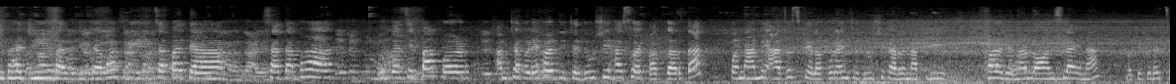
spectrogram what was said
वड्याची भाजी बाजरीच्या भाकरी चपात्या साधा भात दुधाचे पापड. आमच्याकडे हळदीच्या दिवशी हा स्वयंपाक करतात पण आम्ही आजच केला पुऱ्यांच्या दिवशी कारण आपली हळद आहे ना लॉन्सला आहे ना मग तिकडेच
